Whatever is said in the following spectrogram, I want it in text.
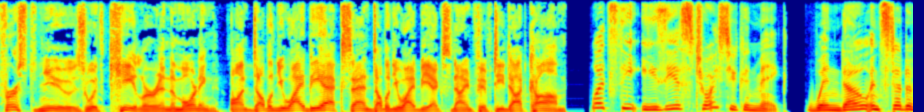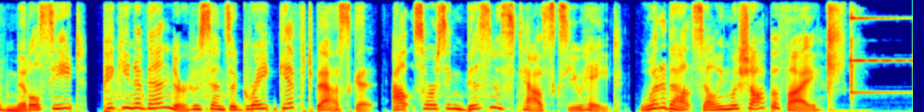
First News with Keeler in the morning on WIBX and WIBX950.com. What's the easiest choice you can make? Window instead of middle seat? Picking a vendor who sends a great gift basket? Outsourcing business tasks you hate? What about selling with Shopify?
